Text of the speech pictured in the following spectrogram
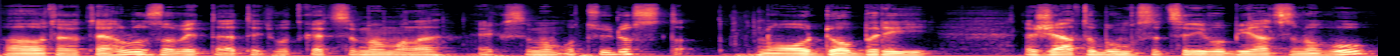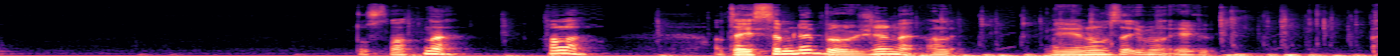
O, tak to je hluzovité, teď odkud se mám, ale jak se mám odsud dostat? No dobrý, takže já to budu muset celý obíhat znovu? To snad ne, ale. A tady jsem nebyl, že ne, ale jenom zajímá, jak... A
